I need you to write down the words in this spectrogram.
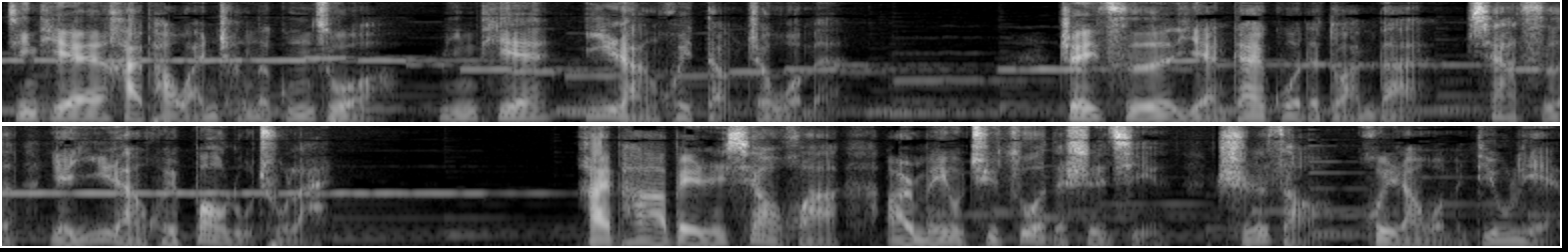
今天害怕完成的工作，明天依然会等着我们。这次掩盖过的短板，下次也依然会暴露出来。害怕被人笑话而没有去做的事情，迟早会让我们丢脸。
